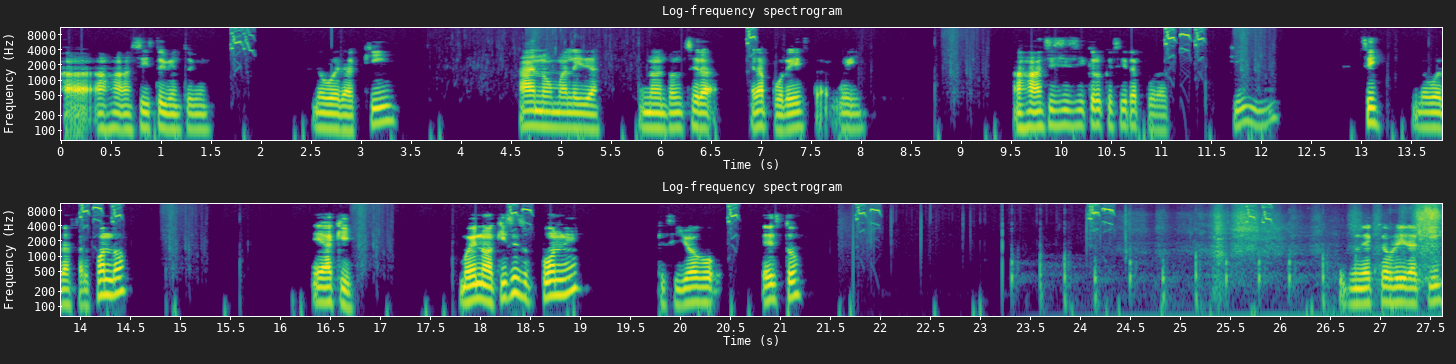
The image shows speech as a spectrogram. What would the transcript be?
ah, ajá sí estoy bien estoy bien. Luego era aquí. Ah no mala idea. No entonces era era por esta güey. Ajá sí sí sí creo que sí era por aquí ¿no? sí luego era hasta el fondo. Y aquí bueno, aquí se supone que si yo hago esto, se tendría que abrir aquí.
